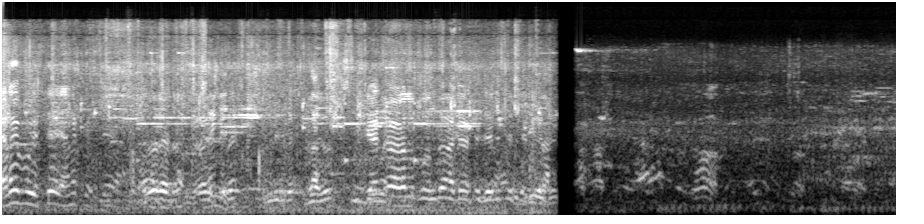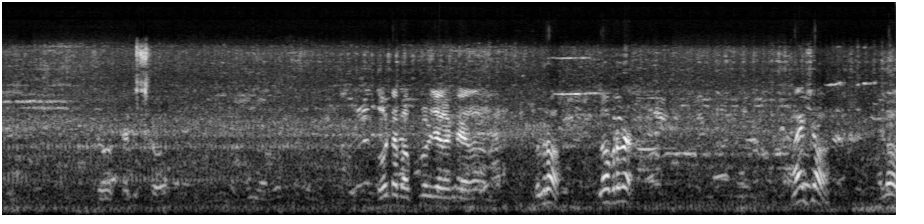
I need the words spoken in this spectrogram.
ఎడబోస్తే వెనక్కి. జెండాలకు ఉందో అటు అటు జరిగితే ఫోటో అప్లోడ్ చేయాలంటే ఎలా brother hello brother Mahesh hello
